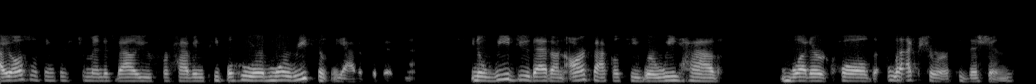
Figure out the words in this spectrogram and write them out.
I also think there's tremendous value for having people who are more recently out of the business. You know, we do that on our faculty where we have what are called lecturer positions.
